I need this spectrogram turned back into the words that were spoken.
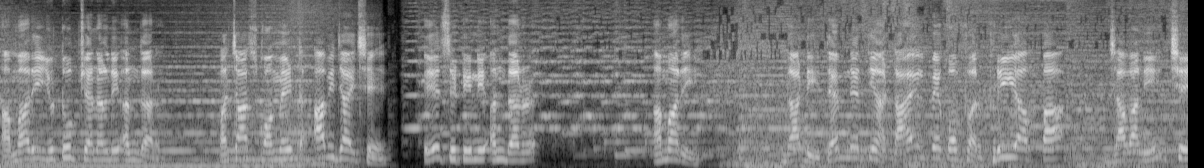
અમારી યુટ્યુબ ચેનલની અંદર પચાસ કોમેન્ટ આવી જાય છે, એ સિટીની અંદર અમારી ગાડી તેમને ત્યાં ટાયલ પેક ઓફર ફ્રી આપવા જવાની છે.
